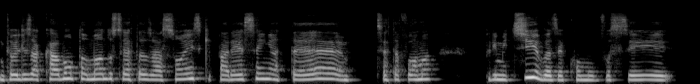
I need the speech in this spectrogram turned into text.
Então eles acabam tomando certas ações que parecem até, de certa forma, primitivas, é como você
